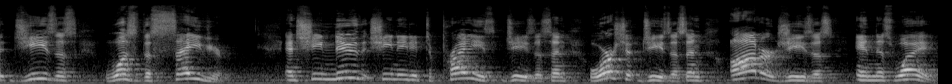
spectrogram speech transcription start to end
that Jesus was the Savior. And she knew that she needed to praise Jesus and worship Jesus and honor Jesus in this way.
